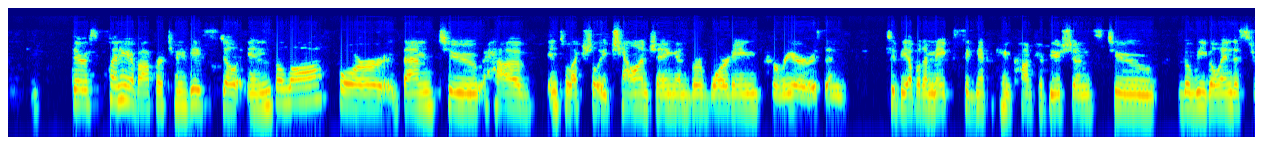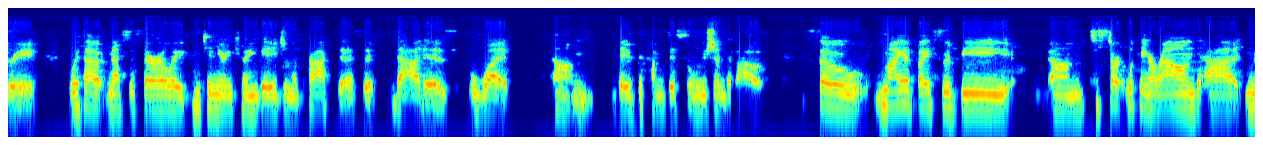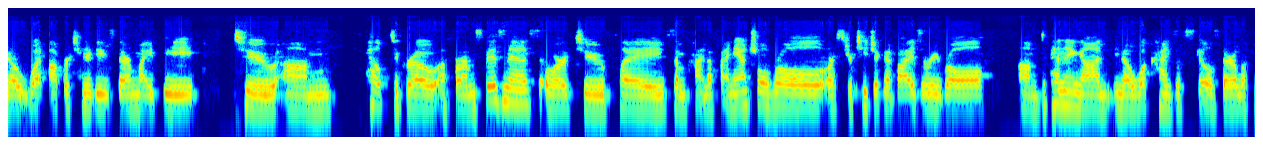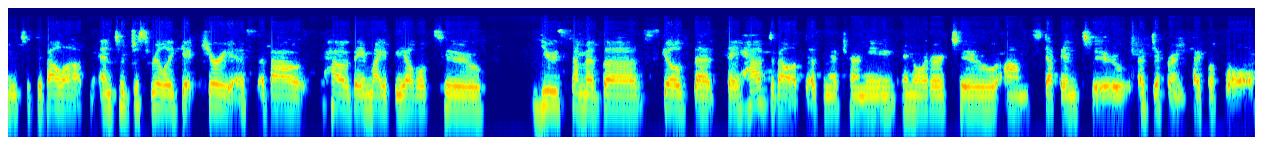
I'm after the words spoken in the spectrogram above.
there's plenty of opportunities still in the law for them to have intellectually challenging and rewarding careers and to be able to make significant contributions to the legal industry without necessarily continuing to engage in the practice if that is what um, they've become disillusioned about. So my advice would be um, to start looking around at you know what opportunities there might be to um, help to grow a firm's business or to play some kind of financial role or strategic advisory role um, depending on you know what kinds of skills they're looking to develop and to just really get curious about how they might be able to use some of the skills that they have developed as an attorney in order to um, step into a different type of role.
